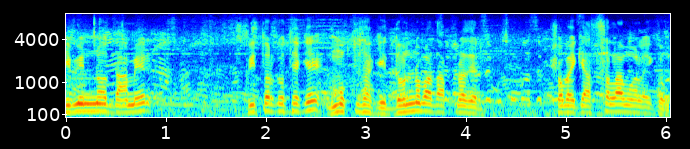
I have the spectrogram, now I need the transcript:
বিভিন্ন দামের বিতর্ক থেকে মুক্ত থাকি। ধন্যবাদ আপনাদের। সবাইকে আসসালামু আলাইকুম।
